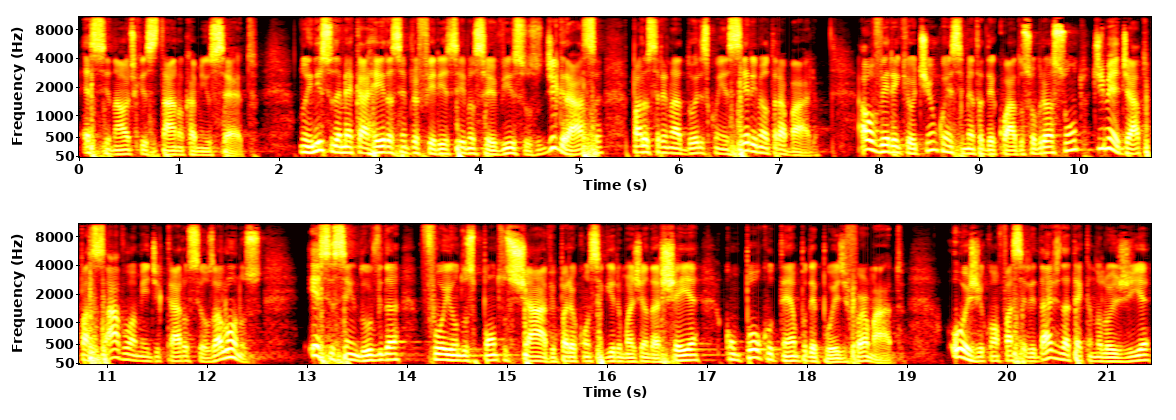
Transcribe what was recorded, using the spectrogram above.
é sinal de que está no caminho certo. No início da minha carreira, sempre ofereci meus serviços de graça para os treinadores conhecerem meu trabalho. Ao verem que eu tinha um conhecimento adequado sobre o assunto, de imediato passavam a me indicar os seus alunos. Esse, sem dúvida, foi um dos pontos-chave para eu conseguir uma agenda cheia com pouco tempo depois de formado. Hoje, com a facilidade da tecnologia,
